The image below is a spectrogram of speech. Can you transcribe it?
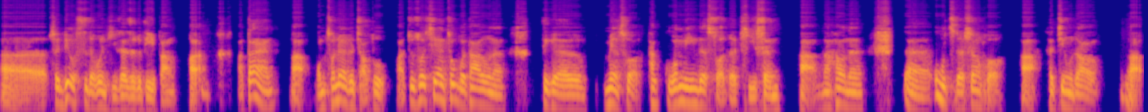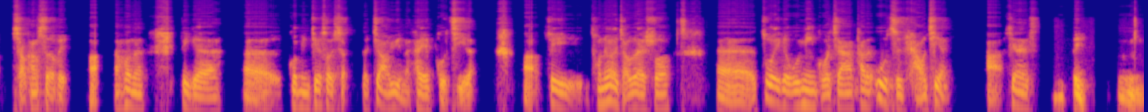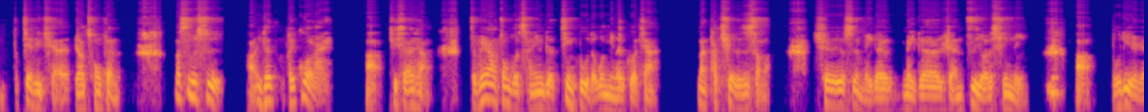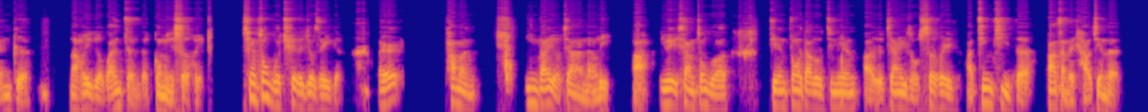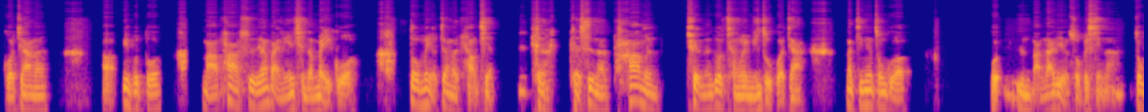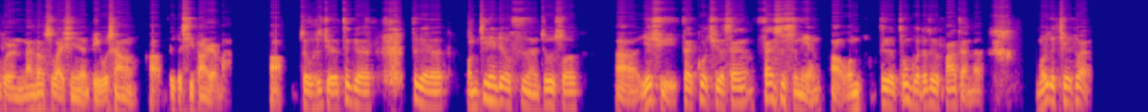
呃，所以六四的问题在这个地方啊啊，当然啊，我们从另一个角度啊，就是说现在中国大陆呢，这个没有错，它国民的所得提升啊，然后呢，呃，物质的生活啊，它进入到啊小康社会啊，然后呢，这个呃，国民接受小的教育呢，它也普及了啊，所以从另外一个角度来说，呃，作为一个文明国家，它的物质条件啊，现在被。嗯，建立起来比较充分了那是不是啊？应该回过来啊，去想想怎么样让中国成为一个进步的文明的国家？那它缺的是什么？缺的就是每个每个人自由的心灵啊，独立的人格，然后一个完整的公民社会。现在中国缺的就这一个，而他们应当有这样的能力啊，因为像中国今天中国大陆今天啊有这样一种社会啊经济的发展的条件的国家呢。啊，并不多，哪怕是两百年前的美国都没有这样的条件，可可是呢，他们却能够成为民主国家。那今天中国，我哪哪点说不行呢？中国人难道是外星人，比不上啊这个西方人吗？所以我是觉得这个这个，我们今年六四呢，就是说啊，也许在过去的三三四十年啊，我们这个中国的这个发展呢，某一个阶段，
